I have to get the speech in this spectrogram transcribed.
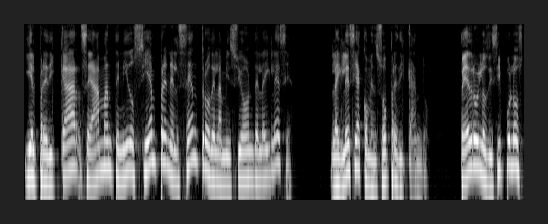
y el predicar se ha mantenido siempre en el centro de la misión de la iglesia. La iglesia comenzó predicando. Pedro y los discípulos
